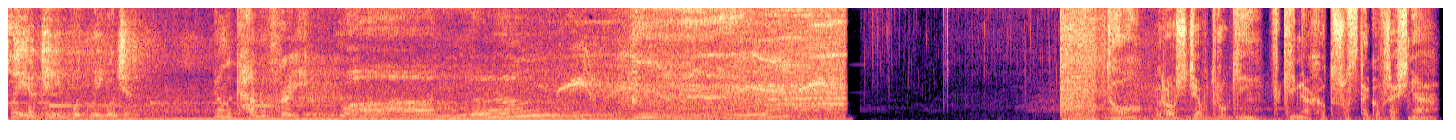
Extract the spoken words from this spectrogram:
Play a game with me, would you? On the count of three. One. To rozdział drugi w kinach od 6 września.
